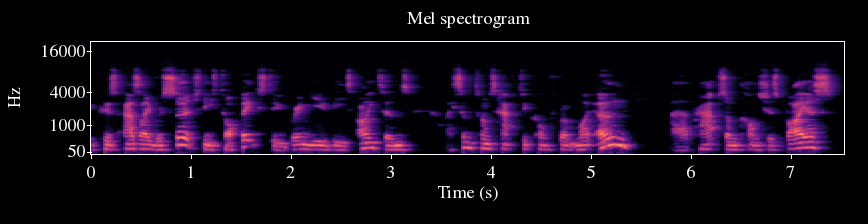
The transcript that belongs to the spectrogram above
because as I research these topics to bring you these items, I sometimes have to confront my own, uh, perhaps unconscious bias.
